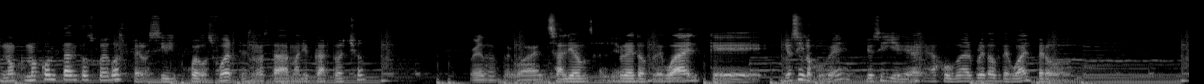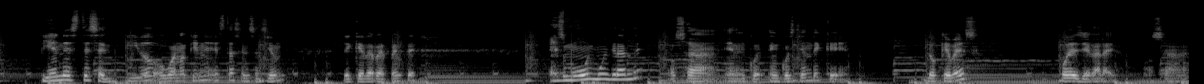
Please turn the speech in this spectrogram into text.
no, no con tantos juegos, pero sí juegos fuertes, ¿no? Estaba Mario Kart 8 Breath of the Wild. Salió, Breath of the Wild, que yo sí lo jugué, yo sí llegué a jugar Breath of the Wild, pero tiene este sentido, o bueno, tiene esta sensación de que de repente es muy, muy grande, o sea, en, en cuestión de que lo que ves, puedes llegar a él. O sea,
